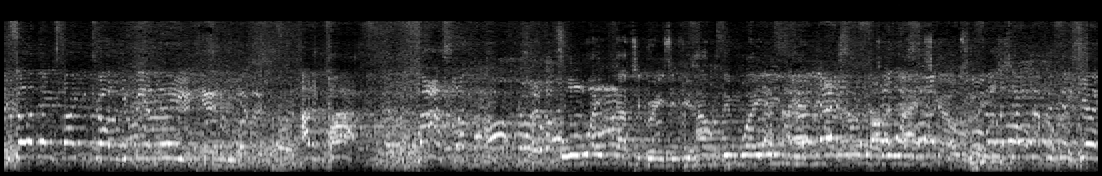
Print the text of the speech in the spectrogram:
Consolidate side control and you'll be a lead. And a pass. Pass. All weight categories. If you haven't been weighed in yet, you can go over to the weighing scales, please. Consolidate that position.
